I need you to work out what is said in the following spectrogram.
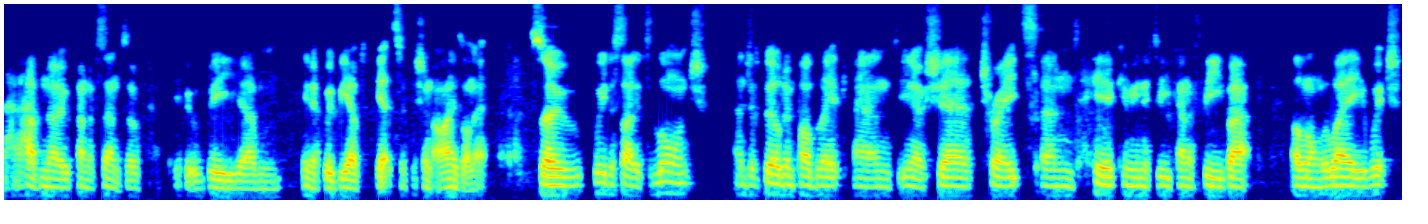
have no kind of sense of if it would be, um, you know, if we'd be able to get sufficient eyes on it. So we decided to launch and just build in public and, you know, share traits and hear community kind of feedback along the way, which,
